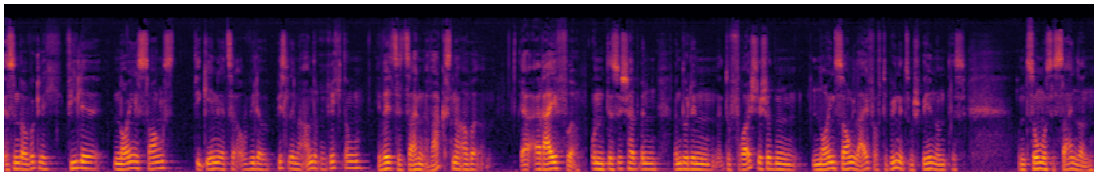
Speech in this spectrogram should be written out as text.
es sind auch wirklich viele neue Songs, die gehen jetzt auch wieder ein bisschen in eine andere Richtung. Ich will jetzt sagen erwachsener, aber ja, reifer. Und das ist halt, wenn, wenn du den, du freust dich schon einen neuen Song live auf der Bühne zum Spielen und das, und so muss es sein dann.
